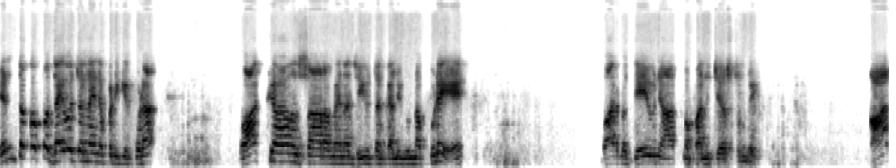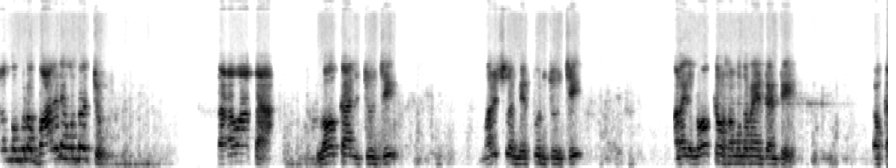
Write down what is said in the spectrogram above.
ఎంత గొప్ప దైవజనులైనప్పటికీ అయినప్పటికీ కూడా వాక్యానుసారమైన జీవితం కలిగి ఉన్నప్పుడే వారిలో దేవుని ఆత్మ పని చేస్తుంది. ఆరంభంలో బాగానే ఉండొచ్చు. తర్వాత లోకాన్ని చూచి మనుషుల మెప్పును చూచి అలాగే లోక సంబంధమైనటువంటి ఒక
